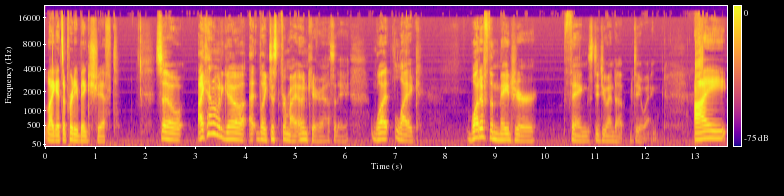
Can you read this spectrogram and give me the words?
Like it's a pretty big shift. So I kind of want to go uh, like just for my own curiosity. What like, what if the major things did you end up doing? I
